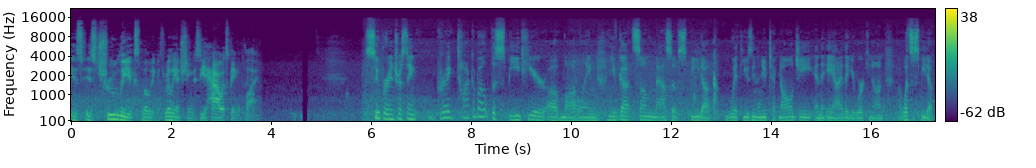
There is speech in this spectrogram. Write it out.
is is truly exploding. It's really interesting to see how it's being applied. Super interesting. Greg, talk about the speed here of modeling. You've got some massive speed up with using the new technology and the AI that you're working on. Uh, what's the speed up?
